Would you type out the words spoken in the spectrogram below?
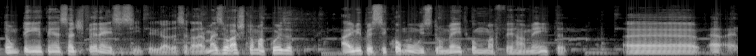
Então tem, tem essa diferença, assim, tá ligado? Essa galera. Mas eu acho que é uma coisa. A MPC, como um instrumento, como uma ferramenta, é, é, é,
